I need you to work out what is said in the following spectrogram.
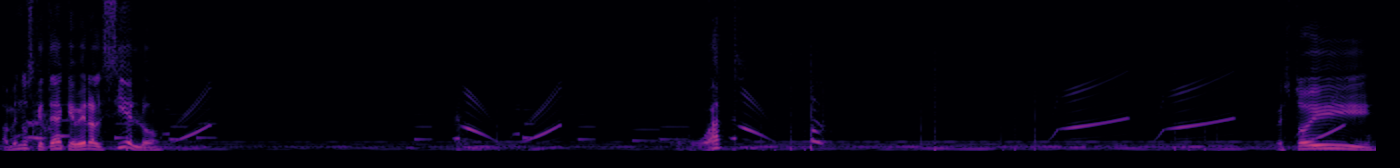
A menos que tenga que ver al cielo. What? Estoy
